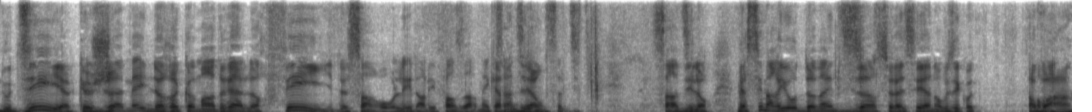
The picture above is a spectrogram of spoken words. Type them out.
nous dire que jamais ils ne recommanderaient à leur fille de s'enrôler dans les forces armées canadiennes. Ça dit long. Ça dit, long. Merci Mario. Demain, 10h sur LCN. On vous écoute. Au revoir.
